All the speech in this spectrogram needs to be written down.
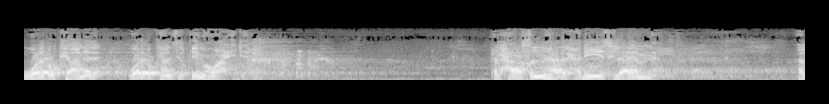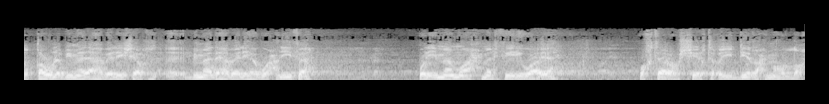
ولو كان ولو كانت القيمة واحدة. فالحاصل أن هذا الحديث لا يمنع القول بما ذهب إليه بما ذهب إليه أبو حنيفة والإمام أحمد في رواية واختاره الشيخ تقي الدين رحمه الله.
